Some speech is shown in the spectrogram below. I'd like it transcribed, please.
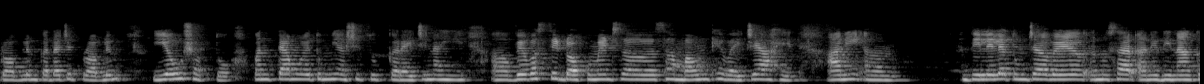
प्रॉब्लेम कदाचित प्रॉब्लेम येऊ शकतो. पण त्यामुळे तुम्ही अशी चूक करायची नाही. व्यवस्थित डॉक्युमेंट्स सांभाळून ठेवायचे आहेत. आणि दिलेल्या तुमच्या वेळेनुसार आणि दिनांक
